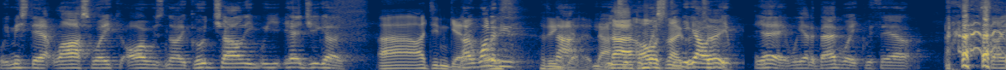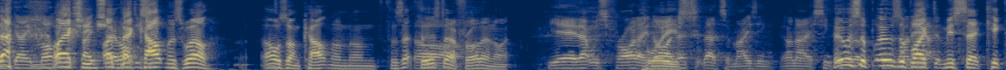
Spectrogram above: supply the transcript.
We missed out last week. I was no good. Charlie, we, how'd you go? Uh, I didn't get no, it. one boys. of you. I didn't nah, get it. No, nah, I was no good too. Get, yeah, we had a bad week with our same game multi. I actually same I backed Carlton as well. I was on Carlton on, on was that Thursday Oh. or Friday night? Yeah, that was Friday Please. night. That's, that's amazing. I know. Who was the who was the bloke that missed that kick?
